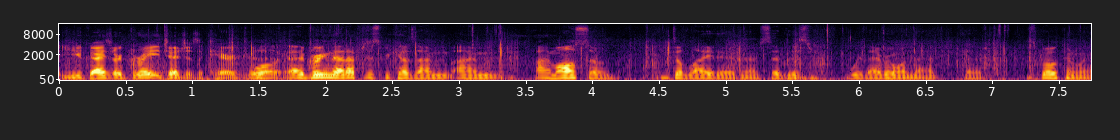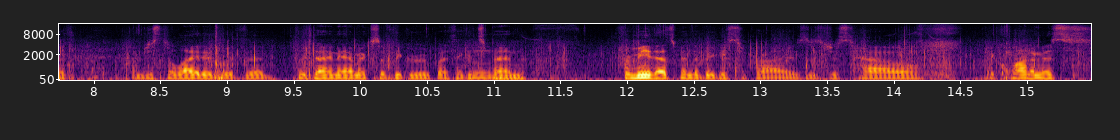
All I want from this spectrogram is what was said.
you guys are great judges of character. Well, I bring that up just because I'm I'm I'm also delighted, and I've said this with everyone that, that I've spoken with. I'm just delighted with the, the dynamics of the group. I think it's Mm. been, for me, that's been the biggest surprise is just how equanimous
